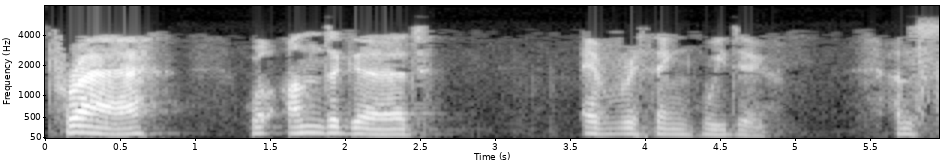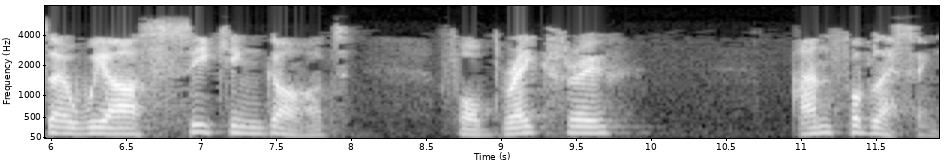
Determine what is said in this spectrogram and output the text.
prayer will undergird everything we do. And so we are seeking God for breakthrough and for blessing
